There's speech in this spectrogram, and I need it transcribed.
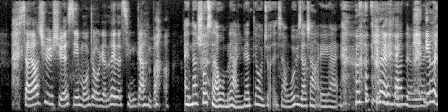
想要去学习某种人类的情感吧。哎，那说起来，我们俩应该调转一下，我比较像 AI，对，比较人类。你很，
